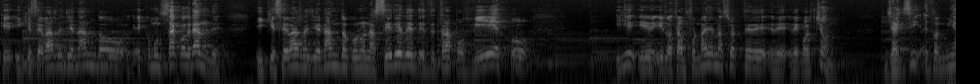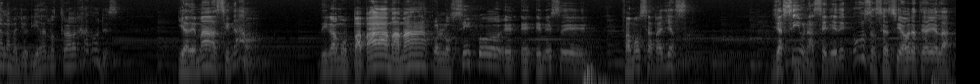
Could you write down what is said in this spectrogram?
y que se va rellenando, es como un saco grande, y que se va rellenando con una serie de, trapos viejos y, lo transformáis en una suerte de colchón. Y allí dormía la mayoría de los trabajadores. Y además hacinados. Digamos, papá, mamá, con los hijos en, en, ese famosa payasa. Y así una serie de cosas. Así ahora te vaya la.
